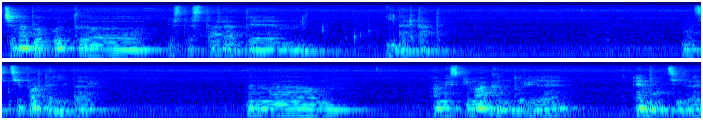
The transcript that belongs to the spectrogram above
ce mi-a plăcut este starea de libertate. M-am simțit foarte liber. În, am exprimat gândurile, emoțiile,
